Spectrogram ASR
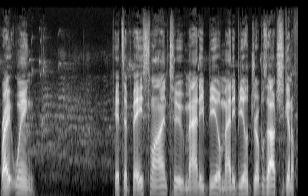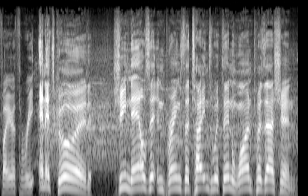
Right wing. Gets a baseline to Maddie Beal. Maddie Beal dribbles out. She's going to fire three, and it's good. She nails it and brings the Titans within one possession.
